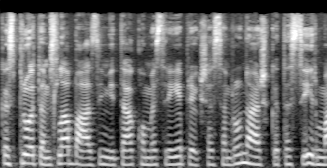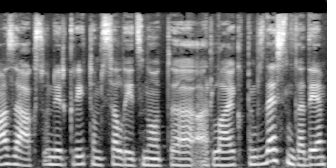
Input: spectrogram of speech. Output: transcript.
Kas, protams, labā ziņa tā, ko mēs arī iepriekš esam runājuši, ka tas ir mazāks un ir kritums salīdzinot ar laiku pirms desmit gadiem.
